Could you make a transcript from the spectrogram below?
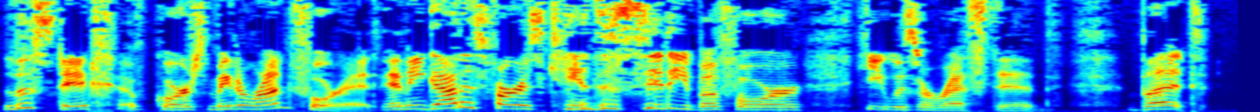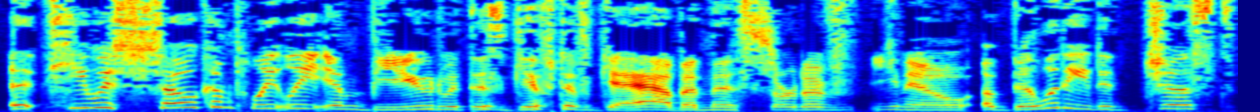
Lustig, of course, made a run for it. And he got as far as Kansas City before he was arrested. But uh, he was so completely imbued with this gift of gab and this sort of, you know, ability to just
